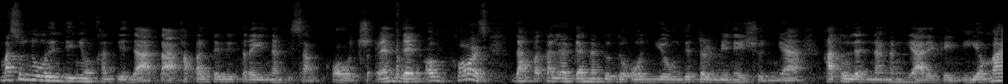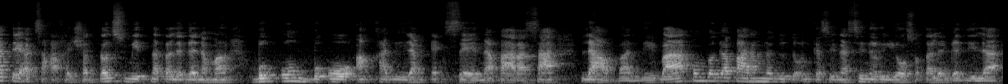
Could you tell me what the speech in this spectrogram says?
masunurin din yung kandidata kapag tinitrain ng isang coach. And then, of course, dapat talaga nandoon yung determination niya. Katulad na nangyari kay Diamante at saka kay Chantal Smith na talaga namang buong buo ang kanilang eksena para sa laban, di ba? Kumbaga parang nandoon kasi na sineryoso talaga nila.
